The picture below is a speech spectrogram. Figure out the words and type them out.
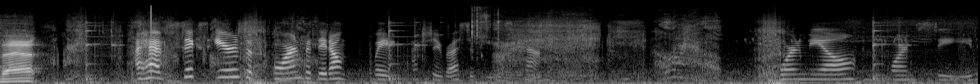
that. I have six ears of corn, but they don't. Wait, actually, recipes. Yeah. Cornmeal and corn seed.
